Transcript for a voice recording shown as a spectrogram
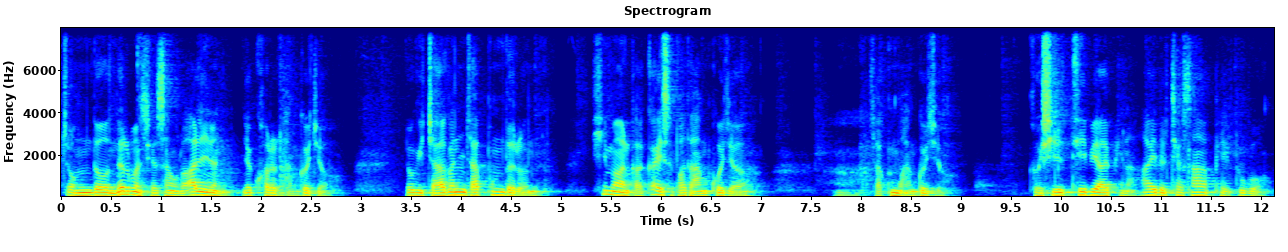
좀더 넓은 세상으로 알리는 역할을 한 거죠. 여기 작은 작품들은 희망을 가까이서 받아 안고죠. 어, 작품을 한 거죠. 거실 TV 앞이나 아이들 책상 앞에 두고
